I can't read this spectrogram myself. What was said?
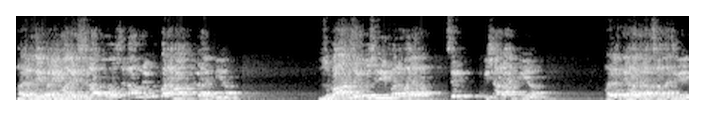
हज़रत इब्राहिम अलैहिस्सलाम ने ऊपर हाथ खड़ा किया। ज़ुबान से कुछ नहीं फरमाया, सिर्फ़ इशारा किया। हज़रत हाजरा समझ गई।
